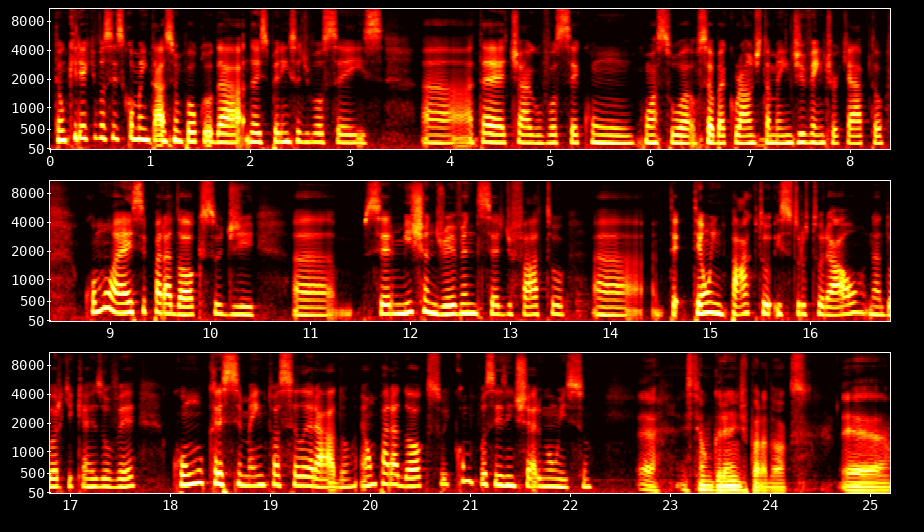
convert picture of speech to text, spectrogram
Então, queria que vocês comentassem um pouco da, da experiência de vocês, uh, até, Thiago, você com, com a sua, o seu background também de Venture Capital. Como é esse paradoxo de uh, ser mission-driven, ser de fato, uh, ter um impacto estrutural na dor que quer resolver, com o crescimento acelerado? É um paradoxo e como vocês enxergam isso? É, esse é um grande paradoxo. É,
